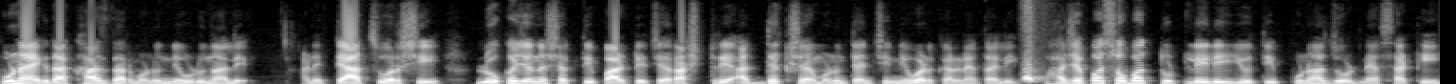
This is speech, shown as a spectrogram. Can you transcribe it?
पुन्हा एकदा खासदार म्हणून निवडून आले आणि त्याच वर्षी लोकजनशक्ती पार्टीचे राष्ट्रीय अध्यक्ष म्हणून त्यांची निवड करण्यात आली. भाजपसोबत तुटलेली युती पुन्हा जोडण्यासाठी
